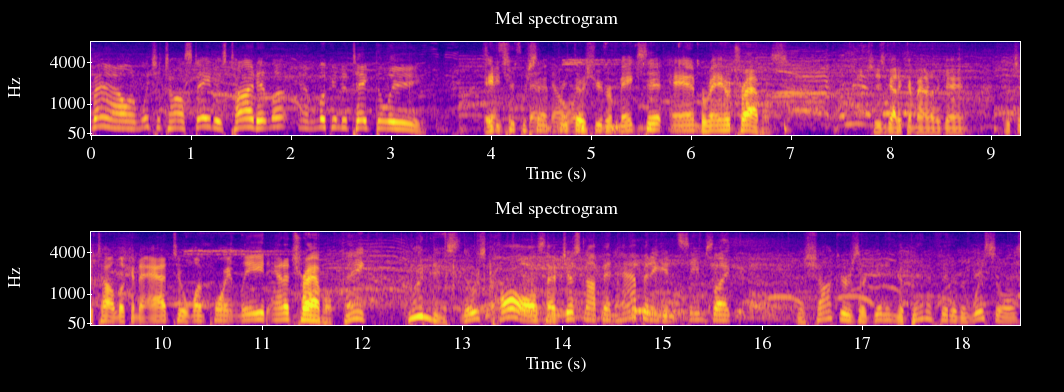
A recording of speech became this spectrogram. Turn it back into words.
foul. And Wichita State is tied it lo- and looking to take the lead. 82% free throw shooter makes it. And Bermejo travels. She's got to come out of the game. Wichita looking to add to a one point lead and a travel. Thank goodness those calls have just not been happening. And it seems like the Shockers are getting the benefit of the whistles.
